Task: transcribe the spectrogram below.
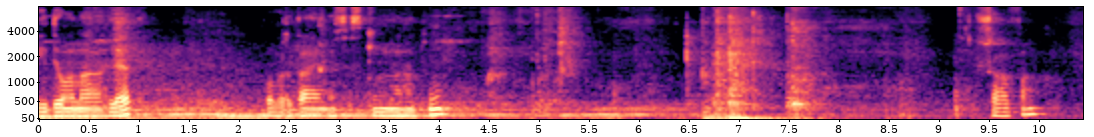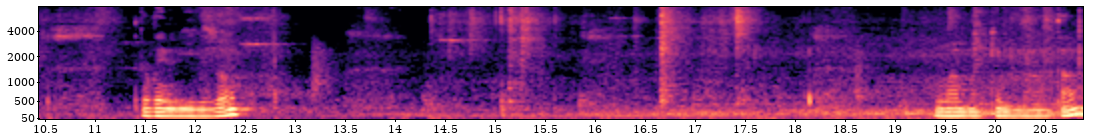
відеонагляд. Повертаємося з кімнату. Шафа, телевізор. Ванна кімната,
